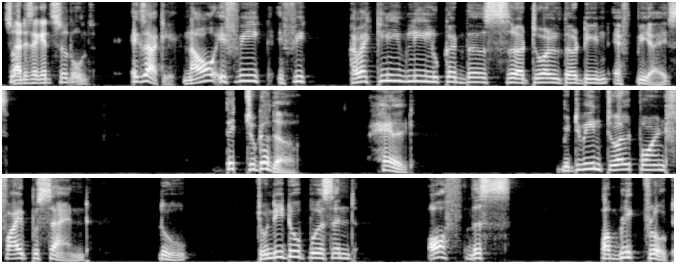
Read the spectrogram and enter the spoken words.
So that is against the rules. Exactly. Now, if we collectively look at this uh, 12, 13 FPIs, they together held between 12.5% to 22% of this public float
